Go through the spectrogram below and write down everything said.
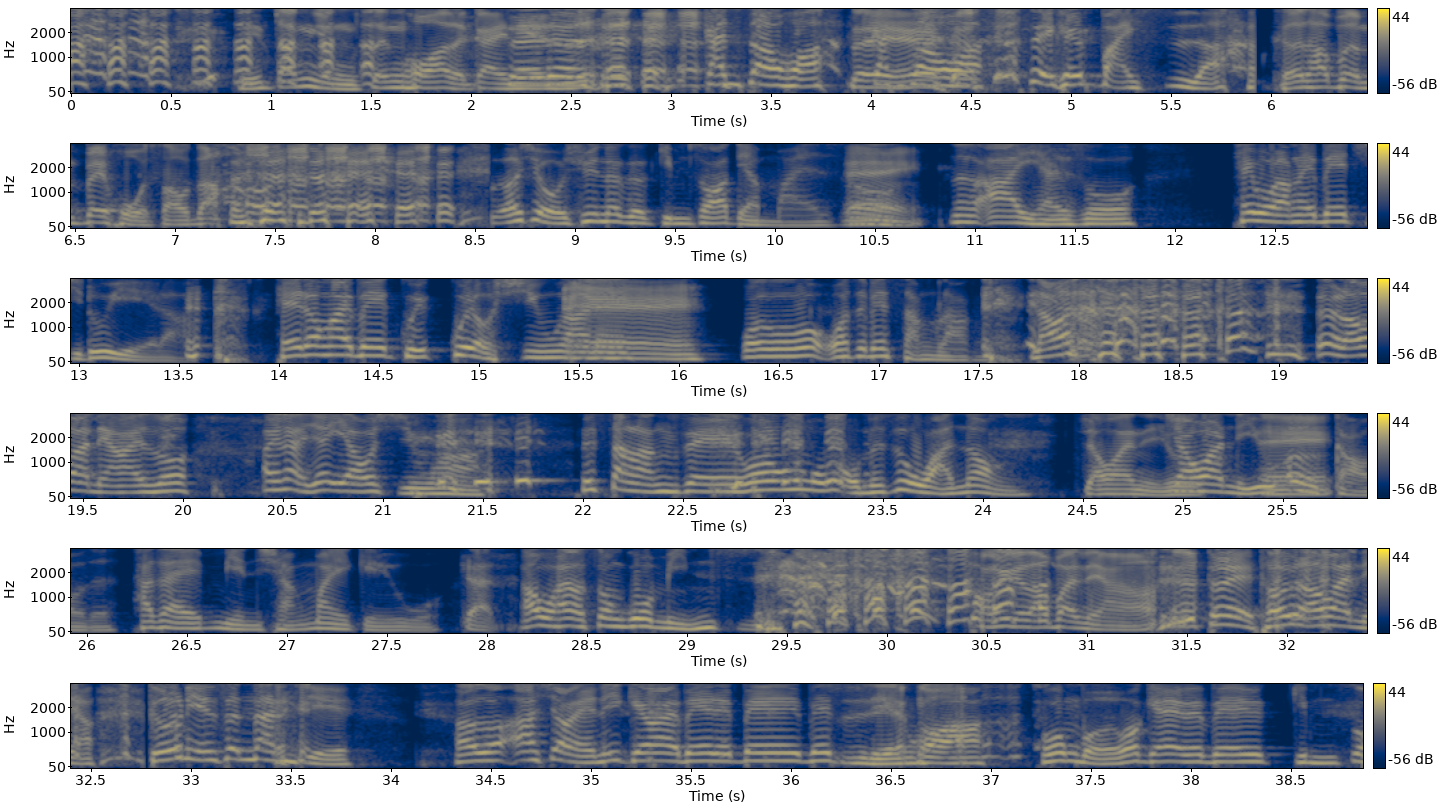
你当永生花的概念是不是？对对，干燥花，对干燥花，这也可以摆饰啊。可是它不能被火烧到。对而且我去那个金抓店买的时候哎，那个阿姨还说：“黑我人那杯几对野啦，黑龙那杯贵贵有香啊呢。”哎我我我我这边上狼，然后那个老板娘还说：“哎，那你叫要求啊？那上狼这我我我们是玩那种交换礼物，交换礼物哎恶搞的，他才勉强卖给我。干然后我还有送过名纸，同一个老板娘啊，对，同一个老板娘。隔年圣诞节，他说：“阿，少爷，你给我一杯杯杯紫莲花，我无，我给我一杯金纸。”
